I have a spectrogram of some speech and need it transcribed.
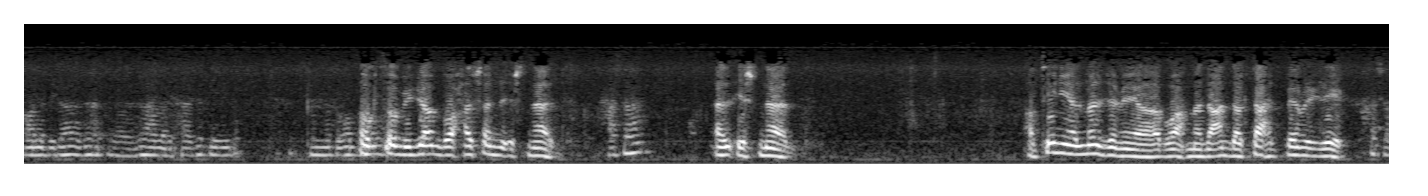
قال بلال ذهب لحاجته ثم توضأ. اكتب بجنبه حسن الإسناد. حسن؟ الإسناد. أعطيني الملزمة يا أبو أحمد عندك تحت بين رجليك. خشب.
